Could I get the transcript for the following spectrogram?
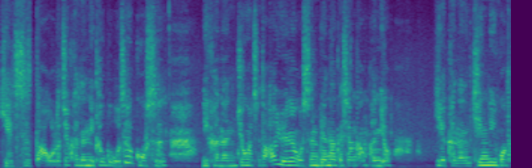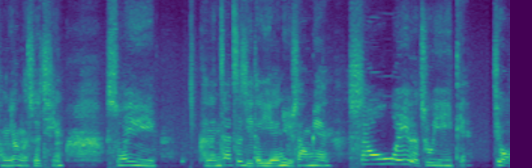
也知道了，就可能你透过我这个故事，你可能就会知道，啊，原来我身边那个香港朋友也可能经历过同样的事情，所以可能在自己的言语上面稍微的注意一点，就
